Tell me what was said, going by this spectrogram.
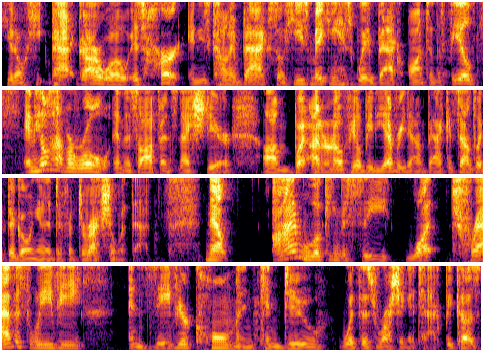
You know, he, Pat Garwo is hurt and he's coming back, so he's making his way back onto the field, and he'll have a role in this offense next year. Um, but I don't know if he'll be the every down back. It sounds like they're going in a different direction with that. Now, I'm looking to see what Travis Levy and Xavier Coleman can do with this rushing attack because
